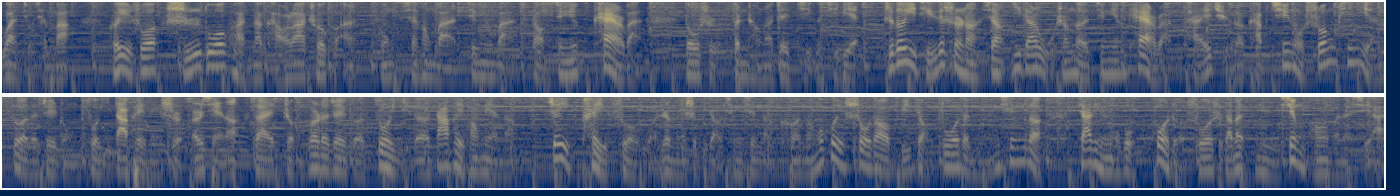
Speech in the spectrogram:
万九千八，可以说十多款的卡罗拉车款，从先锋版、精英版到精英 Care 版，都是分成了这几个级别。值得一提的是呢，像1.5升的精英 Care 版采取了卡布奇诺双拼颜色的这种座椅搭配内饰，而且呢，在整个的这个座椅的搭配方面呢。这配色我认为是比较清新的，可能会受到比较多的年轻的家庭用户或者说是咱们女性朋友们的喜爱。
